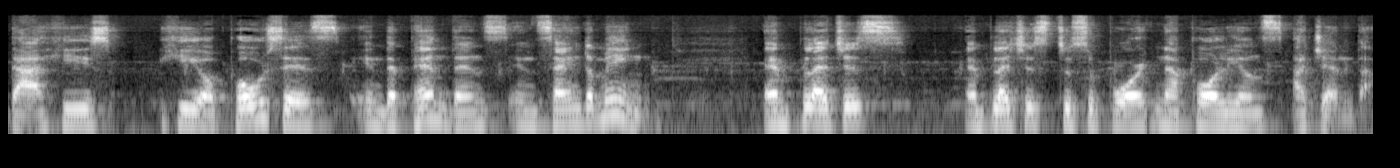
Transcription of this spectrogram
that he's, he opposes independence in Saint Domingue and pledges and pledges to support Napoleon's agenda,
